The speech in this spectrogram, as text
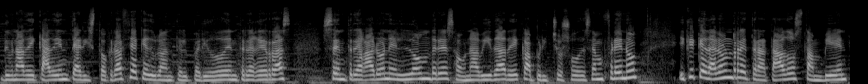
de una decadente aristocracia que durante el periodo de entreguerras se entregaron en Londres a una vida de caprichoso desenfreno y que quedaron retratados también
